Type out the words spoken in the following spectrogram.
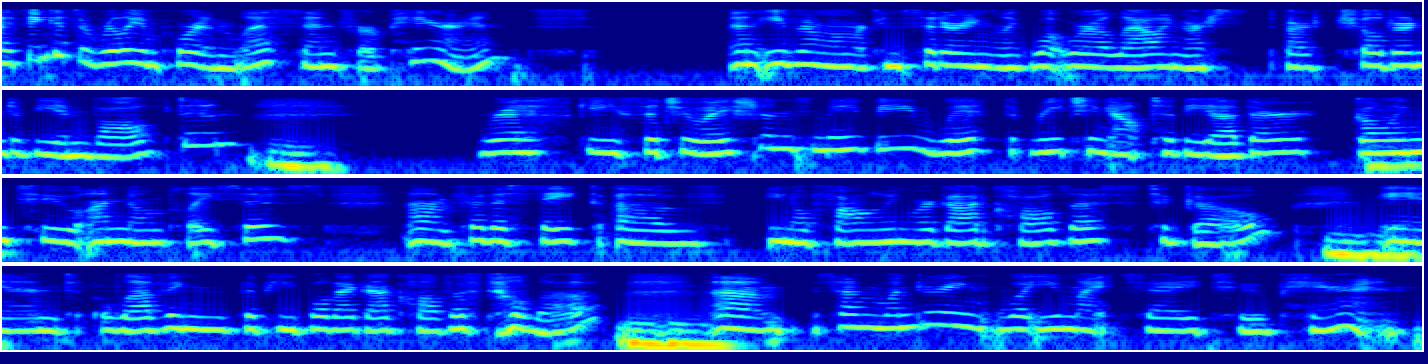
I think it's a really important lesson for parents, and even when we're considering like what we're allowing our our children to be involved in. Mm. Risky situations, maybe, with reaching out to the other, going mm. to unknown places um, for the sake of, you know, following where God calls us to go mm-hmm. and loving the people that God calls us to love. Mm-hmm. Um, so I'm wondering what you might say to parents.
